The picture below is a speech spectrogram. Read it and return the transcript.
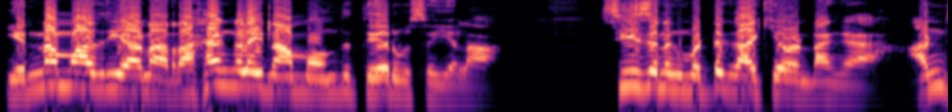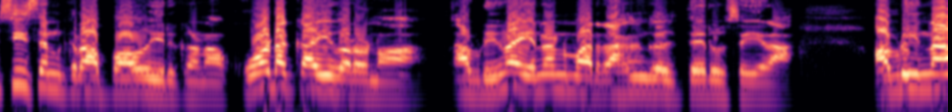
என்ன மாதிரியான ரகங்களை நாம வந்து தேர்வு செய்யலாம். சீசனுக்கு மட்டும் காய்க்க வேண்டாங்க. அன்சீசன் கிராப்பாகவும் இருக்கணும். கோடைக்காய் வரணும். அப்படின்னா என்னென்ன மாதிரி ரகங்கள் தேர்வு செய்யலாம்? அப்படின்னா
